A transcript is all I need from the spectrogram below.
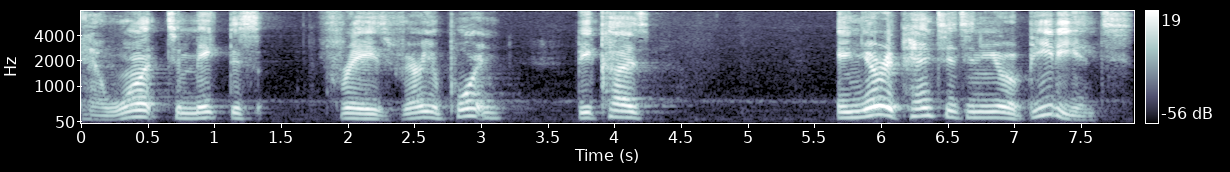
And I want to make this phrase very important because in your repentance and in your obedience,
